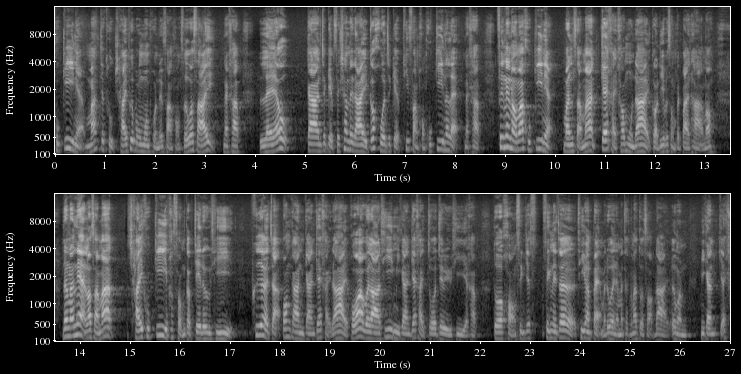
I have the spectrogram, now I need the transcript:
คุกกี้เนี่ยมักจะถูกใช้เพื่อประมวลผลในฝั่งของ Server Side นะครับแล้วการจะเก็บ Section ใดๆ ก็ควรจะเก็บที่ฝั่งของคุกกี้นั่นแหละนะครับซึ่งแน่นอนว่าคุกกี้เนี่ยมันสามารถแก้ไขข้อมูลได้ก่อนที่จะส่งไปปลายทางเนาะดังนั้นเนี่ยเราสามารถใช้คุกกี้ผสมกับ JWT เพื่อจะป้องกันการแก้ไขได้ เพราะว่าเวลาที่มีการแก้ไขตัว JWT อะครับตัวของ signature ที่มันแปะมาด้วยเนี่ยมันจะสามารถตรวจสอบได้ เออมันมีการแก้ไข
